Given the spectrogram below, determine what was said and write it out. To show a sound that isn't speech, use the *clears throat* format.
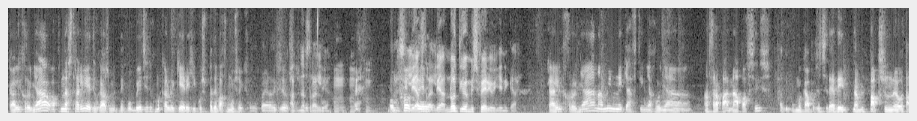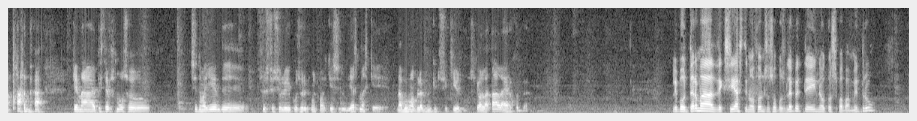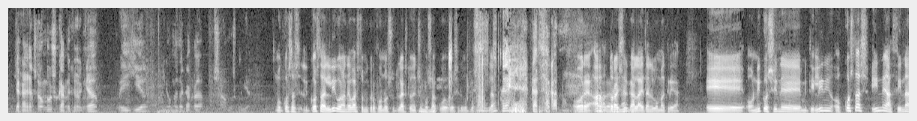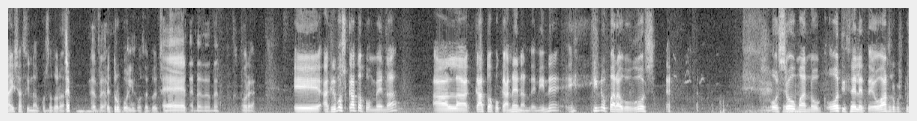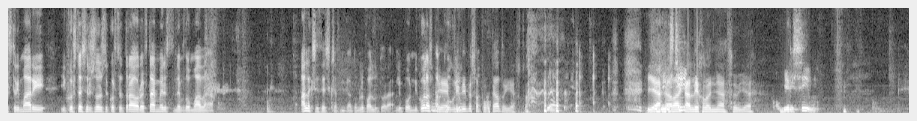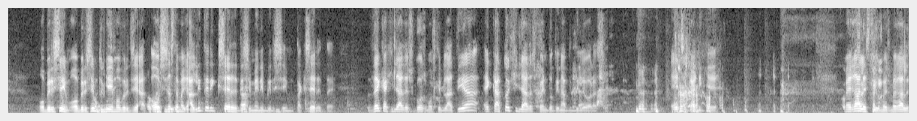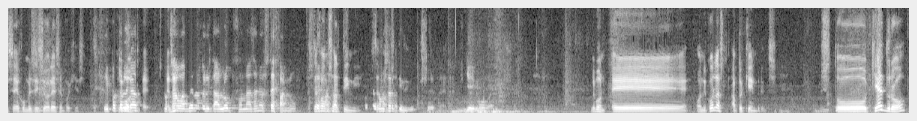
Καλή χρονιά. Από την Αυστραλία τη βγάζουμε την εκπομπή, έτσι έχουμε καλοκαίρι. Έχει 25 βαθμούς έξω εδώ πέρα, δεν ξέρω. Από την Αυστραλία. *laughs* Βραζιλία, Αυστραλία, νότιο ημισφαίριο γενικά. Καλή χρονιά, να μην είναι και αυτή μια χρονιά ανθραπανάπαυσης, να την πούμε κάπως έτσι. Δηλαδή να μην πάψουν τα πάντα και να επιστρέψουμε όσο σύντομα γίνεται στους φυσιολογικούς ρυθμούς μας και στις δουλειές μας και να μπορούμε να βλέπουμε και τους οικείους μας. Και όλα τα άλλα έρχονται. Λοιπόν, τέρμα δεξιά στην οθόνη σας όπως βλέπετε είναι ο Κώστας Παπαμήτρου. Για χαρά όμως, καλή χρονιά, με υγεία και όλα τα καλά σε όμως, παιδιά. Ο Κώστας, Κώστα, λίγο να ανεβάσει το μικρόφωνο σου, τουλάχιστον έτσι όπως ακούω εγώ, είσαι λίγο πιο χαμηλά. Ε, κάτι θα κάνω. Ωραία. Α, Ωραία, τώρα είσαι ναι. καλά, ήταν λίγο μακριά. Ε, ο Νίκος είναι Μυτιλίνη, ο Κώστας είναι Αθηνά. Είσαι Αθηνά, Κώστα τώρα; Ε, βέβαια. Πετρούπολη, υποθέτω, έτσι. Ε, ναι, ναι, ναι, ναι. Ωραία. Ε, Ακριβώς κάτω από μένα, αλλά κάτω από κανέναν δεν είναι, *laughs* είναι ο παραγωγός. Ο showman, ο, ό,τι θέλετε, ο άνθρωπος που στριμάρει 24 ώρες το 24 ώρο, 7 μέρες την εβδομάδα. Άλλαξε θέση ξαφνικά, τον βλέπω αλλού τώρα. Λοιπόν, Νικόλας Ε, Επειδή Μαρκόγλου, είπες από κάτω γι' αυτό. Για- Γεια Στην χαρά, Πυρσή. καλή χρονιά σου, γεια. Ο Μπυρσίμ. ο Μπυρσίμ, ο Μπυρσίμ του Game Over GR. Όσοι είσαστε μεγαλύτεροι, ξέρετε τι σημαίνει Μπυρσίμ. Τα ξέρετε. 10.000 κόσμο στην πλατεία, 100.000 φαίνεται ότι είναι από την τηλεόραση. Έτσι κάνει και. Μεγάλες στιγμές, μεγάλες. Έχουμε ζήσει ωραίες εποχές. Ή πώ το Λοιπόν, λέγανε ε, στο ε, Τσάου Αντένα τον Ιταλό που φωνάζανε ο Στέφανο. Στέφανο Σαρτίνη. Στέφανο Στέφανο Σαρτίνη. Game over. Λοιπόν, ε, ο Νικόλας από το Cambridge. Στο κέντρο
